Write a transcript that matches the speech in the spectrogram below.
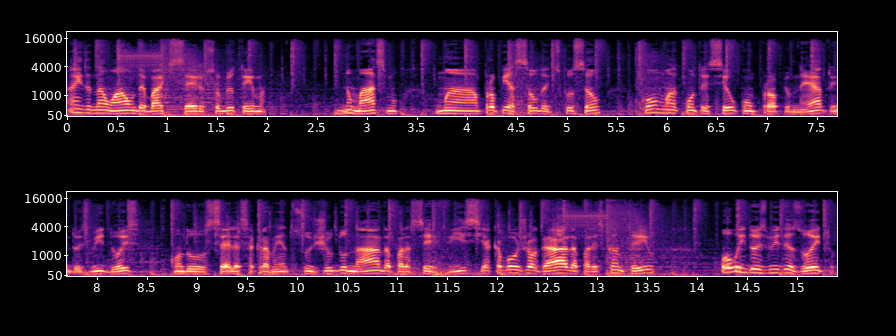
ainda não há um debate sério sobre o tema no máximo, uma apropriação da discussão, como aconteceu com o próprio Neto em 2002, quando Célia Sacramento surgiu do nada para ser vice e acabou jogada para escanteio, ou em 2018,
